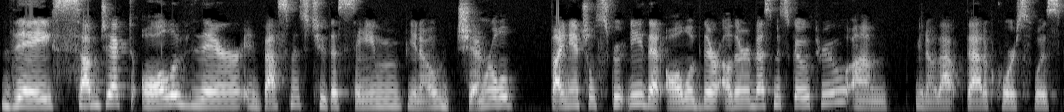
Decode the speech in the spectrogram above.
They subject all of their investments to the same you know general financial scrutiny that all of their other investments go through. Um, you know that that of course was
